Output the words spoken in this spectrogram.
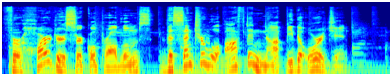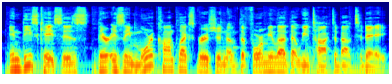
For harder circle problems, the center will often not be the origin. In these cases, there is a more complex version of the formula that we talked about today,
